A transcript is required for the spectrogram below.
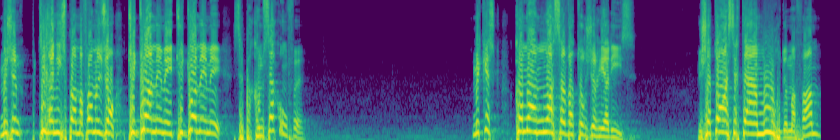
Mais je ne tyrannise pas ma femme en disant Tu dois m'aimer, tu dois m'aimer. C'est pas comme ça qu'on fait. Mais qu'est-ce, comment moi, Salvatore, je réalise? J'attends un certain amour de ma femme.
